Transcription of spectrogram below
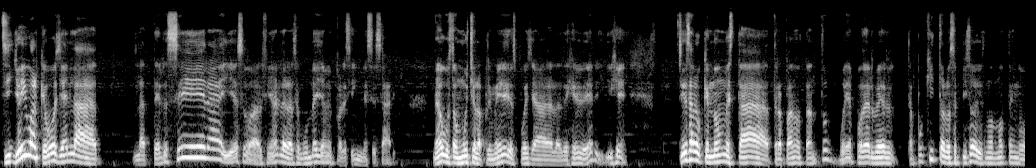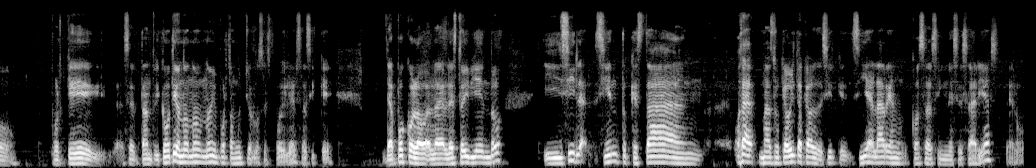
sí, yo igual que vos, ya en la, tercera y eso, al final de la segunda ya me parecía innecesario. Me ha gustado mucho la primera y después ya la dejé de ver y dije, si es algo que no me está atrapando tanto, voy a poder ver a poquito los episodios, no, no tengo por qué hacer tanto. Y como te digo, no, no, no me importan mucho los spoilers, así que de a poco la, estoy viendo y sí, la, siento que están, o sea, más lo que ahorita acabo de decir, que sí alargan cosas innecesarias, pero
